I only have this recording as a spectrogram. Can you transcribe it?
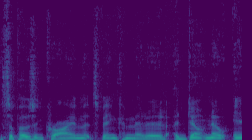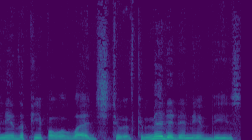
supposed crime that's been committed. I don't know any of the people alleged to have committed any of these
